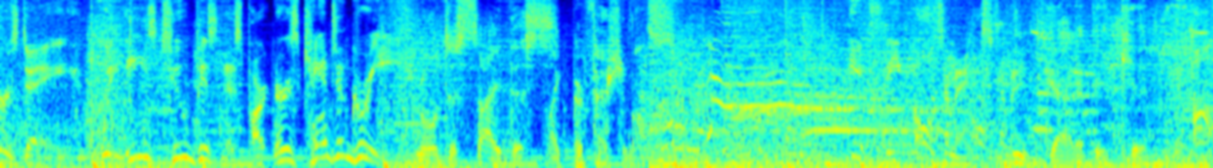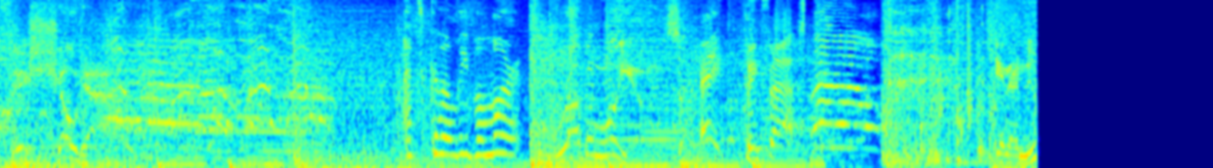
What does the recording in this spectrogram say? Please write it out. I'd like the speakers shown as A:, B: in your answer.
A: Thursday, when these two business partners can't agree,
B: We'll decide this like professionals.
A: it's the ultimate
B: You gotta be kidding me.
A: office showdown.
C: That's gonna leave a mark.
A: Robin Williams
D: Hey, think fast.
A: in a new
